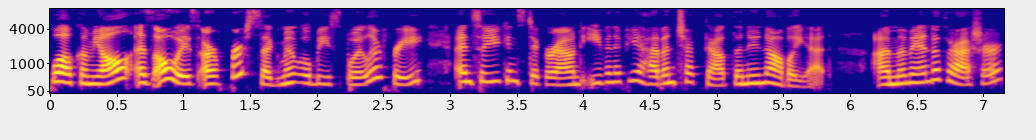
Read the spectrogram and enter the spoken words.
Welcome, y'all. As always, our first segment will be spoiler free, and so you can stick around even if you haven't checked out the new novel yet. I'm Amanda Thrasher.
